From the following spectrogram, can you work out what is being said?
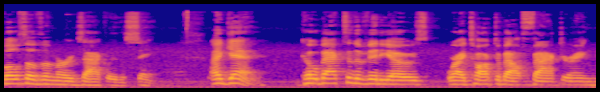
both of them are exactly the same. Again, go back to the videos where I talked about factoring.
